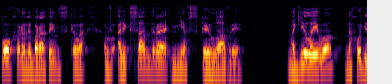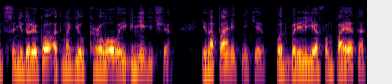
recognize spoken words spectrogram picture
похороны Баратынского в Александро-Невской лавре. Могила его находится недалеко от могил Крылова и Гнедича, и на памятнике под барельефом поэта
